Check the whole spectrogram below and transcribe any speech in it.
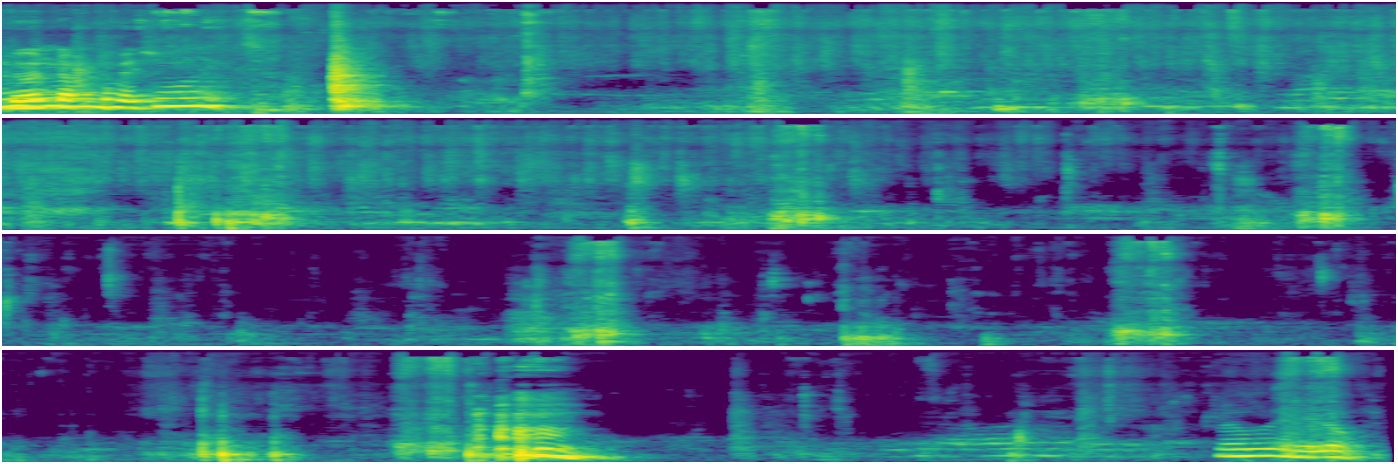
দইয়ের টকটা বেশি মনে হচ্ছে কেমন এলো খাইনি খায়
